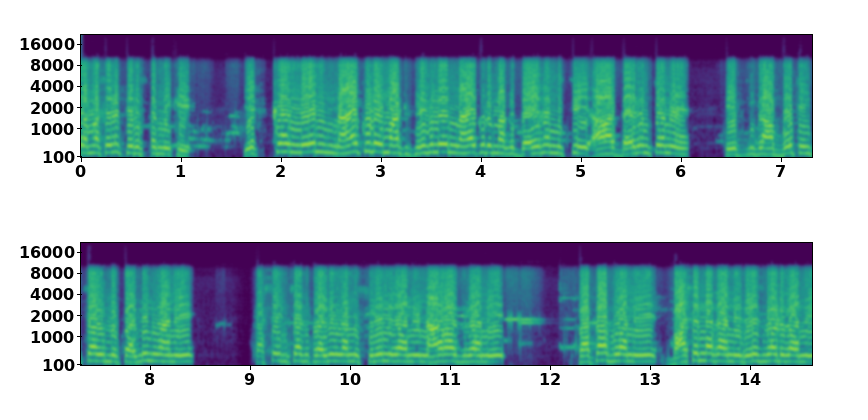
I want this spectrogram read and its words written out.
సమస్యనే తీరుస్తాం మీకు. ఎక్కడ లేని నాయకుడు మాకు తిరుగులేని నాయకుడు మాకు ధైర్యం ఇచ్చి ఆ ధైర్యంతోనే నా బూత్ ఇన్ఛార్జీలు ప్రవీణ్ కానీ కష్ట ఇన్ఛార్జ్ ప్రవీణ్ కానీ సునీల్ కానీ నాగరాజు కానీ ప్రతాప్ గాని భాషన్న గాని రేసుగాడు గాని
